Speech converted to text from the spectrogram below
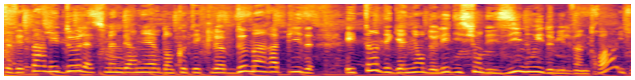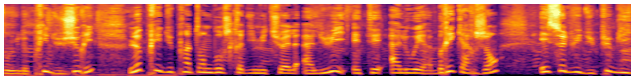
Vous avait parlé d'eux la semaine dernière dans Côté Club. Demain Rapide est un des gagnants de l'édition des Inouïs 2023. Ils ont eu le prix du jury. Le prix du Printemps de Bourse Crédit Mutuel a lui été alloué à Bric Argent et celui du public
